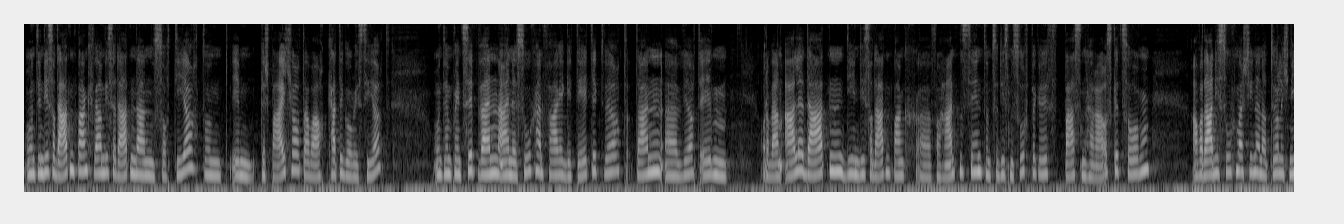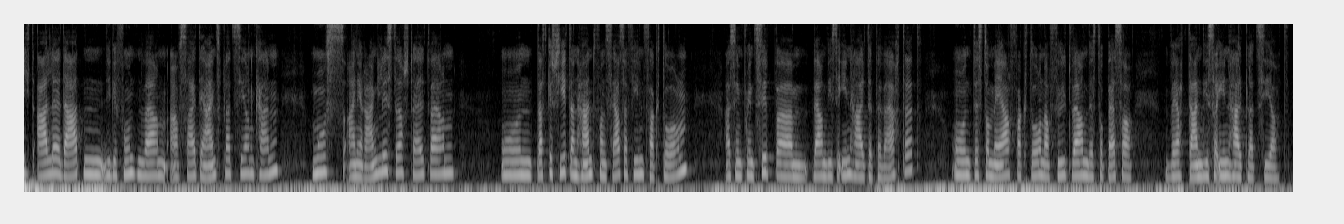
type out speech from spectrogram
Und in dieser Datenbank werden diese Daten dann sortiert und eben gespeichert, aber auch kategorisiert. Und im Prinzip, wenn eine Suchanfrage getätigt wird, dann äh, wird eben oder werden alle Daten, die in dieser Datenbank äh, vorhanden sind und zu diesem Suchbegriff passen, herausgezogen aber da die Suchmaschine natürlich nicht alle Daten, die gefunden werden, auf Seite 1 platzieren kann, muss eine Rangliste erstellt werden. Und das geschieht anhand von sehr, sehr vielen Faktoren. Also im Prinzip ähm, werden diese Inhalte bewertet und desto mehr Faktoren erfüllt werden, desto besser wird dann dieser Inhalt platziert.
